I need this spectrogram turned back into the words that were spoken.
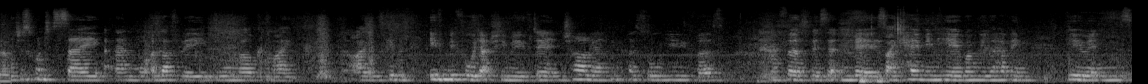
I just wanted to say um, what a lovely warm welcome I, I was given, even before we'd actually moved in. Charlie, I think I saw you first, my first visit, and Liz. I came in here when we were having viewings,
